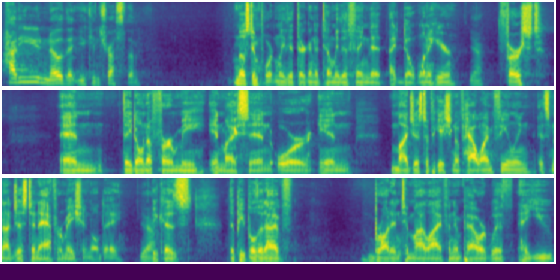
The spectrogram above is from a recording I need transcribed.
How do you know that you can trust them? Most importantly, that they're going to tell me the thing that I don't want to hear Yeah. first, and they don't affirm me in my sin or in my justification of how I'm feeling. It's not just an affirmation all day. Yeah. Because the people that I've brought into my life and empowered with, hey, you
